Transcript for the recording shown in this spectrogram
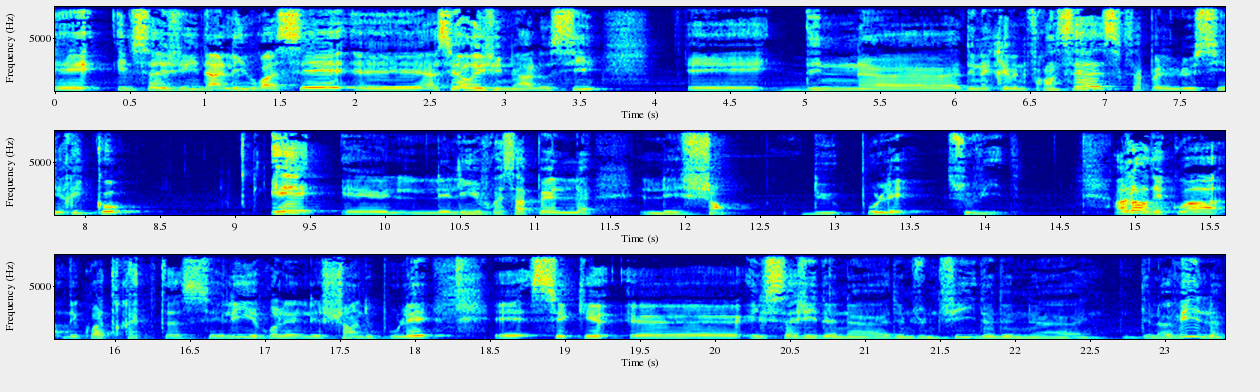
Et il s'agit d'un livre assez, assez original aussi, et d'une d'une écrivaine française qui s'appelle Lucie Rico. Et, et le livre s'appelle Les chants du poulet sous vide. Alors, de quoi, de quoi traitent ces livres, les, chants du poulet? C'est qu'il euh, s'agit d'une jeune fille de la ville,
